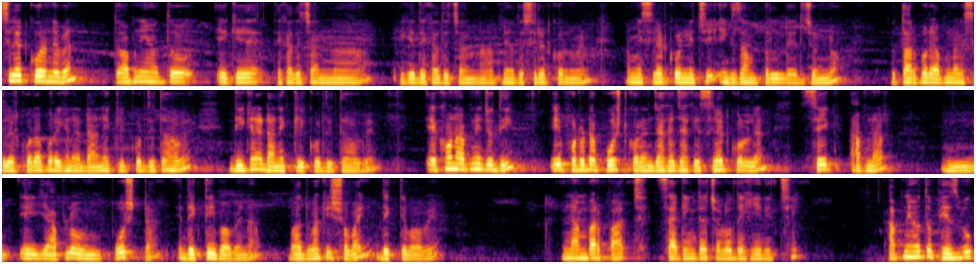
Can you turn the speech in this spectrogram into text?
সিলেক্ট করে নেবেন। তো আপনি হয়তো একে দেখাতে চান না, একে দেখাতে চান না, আপনি হয়তো সিলেক্ট করে নেবেন। আমি সিলেক্ট করে নিচ্ছি এক্সাম্পলের জন্য। তো তারপরে আপনাকে সিলেক্ট করার পর এখানে ডানে ক্লিক করে দিতে হবে। দিয়ে এখানে ডানে ক্লিক করে দিতে হবে। এখন আপনি যদি এই ফটোটা পোস্ট করেন, যাকে যাকে সিলেক্ট করলেন, সে আপনার এই আপলোড পোস্টটা দেখতেই পাবে না। বাদবাকি সবাই দেখতে পাবে। নাম্বার পাঁচ সেটিংটা চলো দেখিয়ে দিচ্ছি। আপনি হয়তো ফেসবুক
